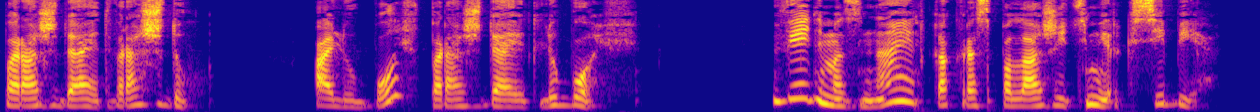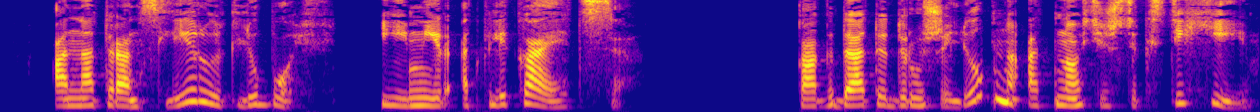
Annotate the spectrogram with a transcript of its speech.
порождает вражду, а любовь порождает любовь. Ведьма знает, как расположить мир к себе. Она транслирует любовь, и мир откликается. Когда ты дружелюбно относишься к стихиям,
